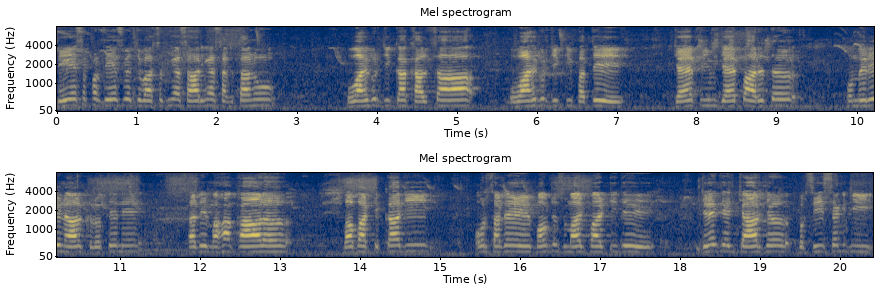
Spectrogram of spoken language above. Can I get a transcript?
ਦੇਸ਼ ਪ੍ਰਦੇਸ਼ ਵਿੱਚ ਵਸਦੀਆਂ ਸਾਰੀਆਂ ਸੰਗਤਾਂ ਨੂੰ ਵਾਹਿਗੁਰੂ ਜੀ ਕਾ ਖਾਲਸਾ, ਵਾਹਿਗੁਰੂ ਜੀ ਕੀ ਫਤਿਹ। ਜੈ ਭੀਮ, ਜੈ ਭਾਰਤ। ਉਹ ਮੇਰੇ ਨਾਲ ਖਲੋਤੇ ਨੇ। ਸਾਡੇ ਮਹਾਕਾਲ ਬਾਬਾ ਟਿੱਕਾ ਜੀ ਔਰ ਸਾਡੇ ਬਹੁਜਨ ਸਮਾਜ ਪਾਰਟੀ ਦੇ ਜ਼ਿਲ੍ਹੇ ਦੇ ਇੰਚਾਰਜ ਬਖਸ਼ੀਸ਼ ਸਿੰਘ ਜੀ,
